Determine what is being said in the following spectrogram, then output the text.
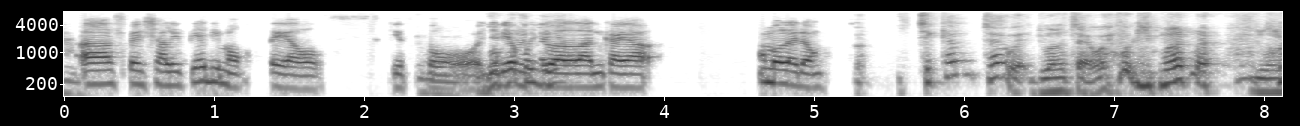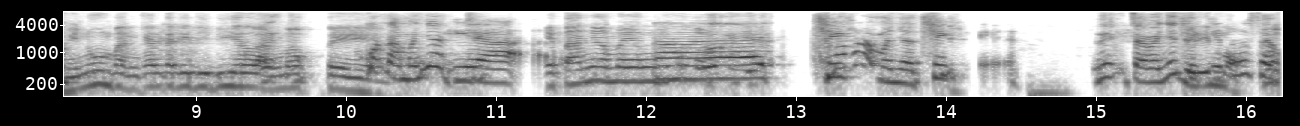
Hmm. Eh specialty-nya di mocktails gitu. Hmm. Jadi aku boleh tanya? jualan kayak oh, boleh dong. Cik kan cewek, jualan cewek apa gimana? Jual minuman kan tadi dibilang mocktail. Kok namanya Cik? Iya, Ya tanya sama yang dulu. nah, chick Kenapa namanya Cik? chick Ini ceweknya jadi motel.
